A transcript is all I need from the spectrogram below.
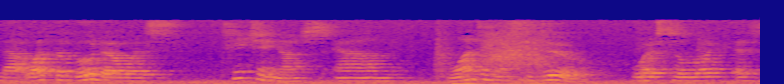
that what the Buddha was teaching us and wanting us to do was to look as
